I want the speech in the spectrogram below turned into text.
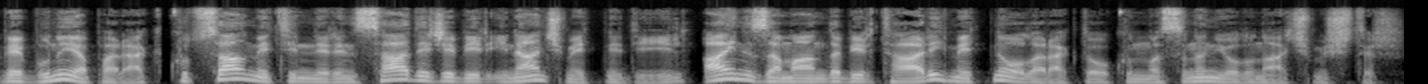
Ve bunu yaparak kutsal metinlerin sadece bir inanç metni değil, aynı zamanda bir tarih metni olarak da okunmasının yolunu açmıştır.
